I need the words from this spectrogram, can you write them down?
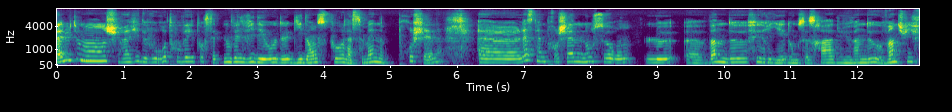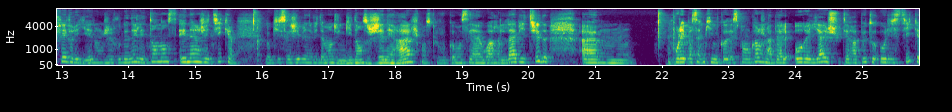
Salut tout le monde, je suis ravie de vous retrouver pour cette nouvelle vidéo de guidance pour la semaine prochaine. Euh, la semaine prochaine, nous serons le 22 euh, février, donc ce sera du 22 au 28 février. Donc je vais vous donner les tendances énergétiques. Donc il s'agit bien évidemment d'une guidance générale, je pense que vous commencez à avoir l'habitude. Euh, pour les personnes qui ne connaissent pas encore, je m'appelle Aurélia et je suis thérapeute holistique.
